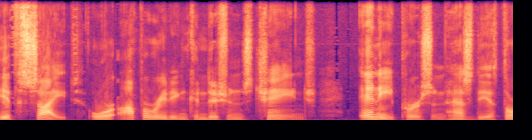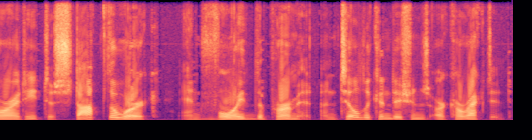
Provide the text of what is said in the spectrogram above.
If site or operating conditions change, any person has the authority to stop the work and void the permit until the conditions are corrected.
